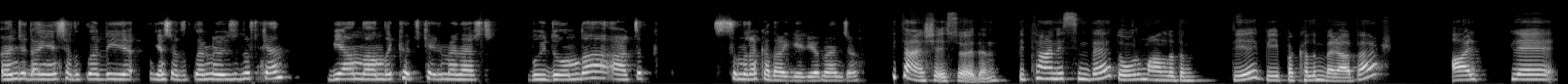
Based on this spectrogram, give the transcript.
önceden yaşadıkları yaşadıklarına üzülürken bir yandan da kötü kelimeler duyduğunda artık sınıra kadar geliyor bence. Bir tane şey söyledin. Bir tanesinde doğru mu anladım diye bir bakalım beraber. Alp'le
